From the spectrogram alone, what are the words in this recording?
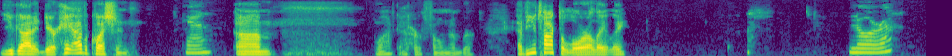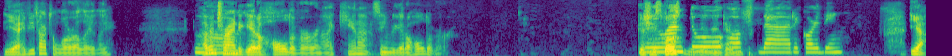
You got it, dear. Hey, I have a question. Yeah. Um, well, I've got her phone number. Have you talked to Laura lately? Laura? Yeah, have you talked to Laura lately? I've been trying to get a hold of her, and I cannot seem to get a hold of her. Because she's supposed to be to off the recording Yeah,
